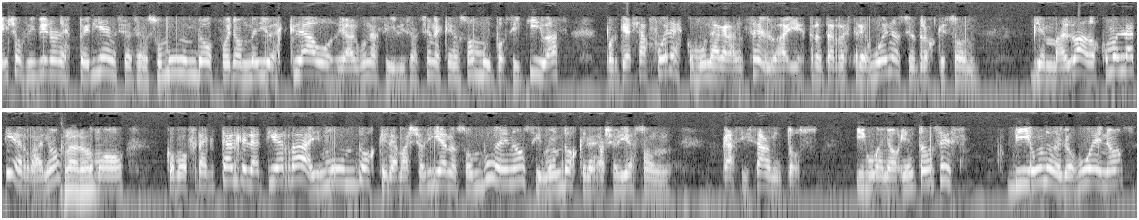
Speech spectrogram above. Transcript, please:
ellos vivieron experiencias en su mundo, fueron medio esclavos de algunas civilizaciones que no son muy positivas, porque allá afuera es como una gran selva, hay extraterrestres buenos y otros que son bien malvados, como en la Tierra, ¿no? Claro. Como, como fractal de la Tierra hay mundos que la mayoría no son buenos y mundos que la mayoría son casi santos. Y bueno, y entonces vi uno de los buenos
